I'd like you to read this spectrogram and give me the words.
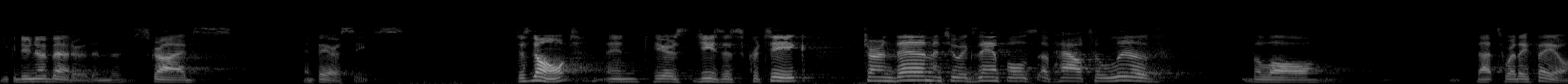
you can do no better than the scribes and Pharisees. Just don't, and here's Jesus' critique, turn them into examples of how to live the law, that's where they fail.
